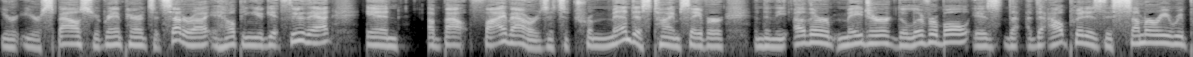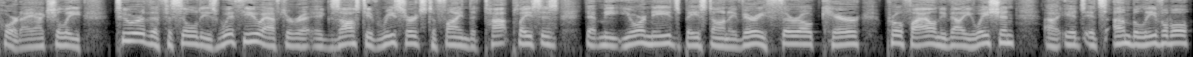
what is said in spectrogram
your your spouse, your grandparents, etc., and helping you get through that in about five hours. It's a tremendous time saver. And then the other major deliverable is the, the output is the summary report. I actually tour the facilities with you after exhaustive research to find the top places that meet your needs based on a very thorough care profile and evaluation. Uh, it, it's unbelievable.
